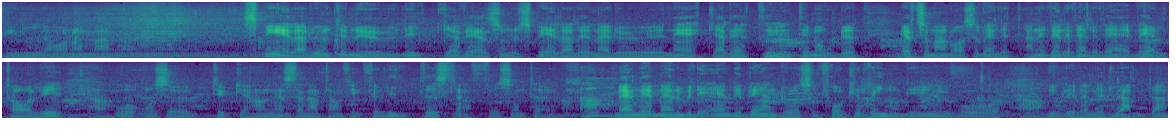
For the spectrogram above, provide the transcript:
till honom att spelar du inte nu lika väl som du spelade när du nekade till, till mordet? Eftersom han var så väldigt, han är väldigt, väldigt väl, vältalig och, och så tycker han nästan att han fick för lite straff och sånt där. Ah. Men, men det, det blev ändå så, folk ringde ju och det blev väldigt laddat.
